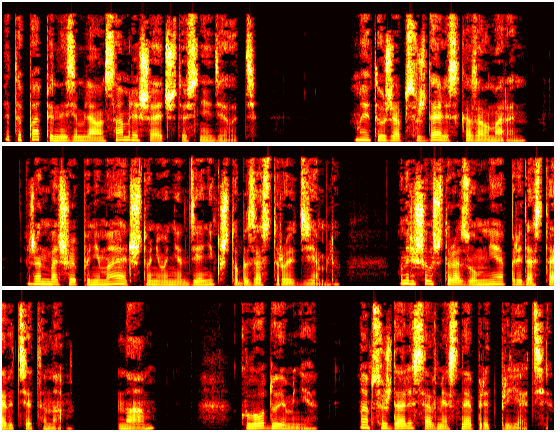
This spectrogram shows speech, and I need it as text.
«Это папина земля, он сам решает, что с ней делать». «Мы это уже обсуждали», — сказал Марен. «Жан Большой понимает, что у него нет денег, чтобы застроить землю. Он решил, что разумнее предоставить это нам». «Нам?» «Клоду и мне. Мы обсуждали совместное предприятие».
